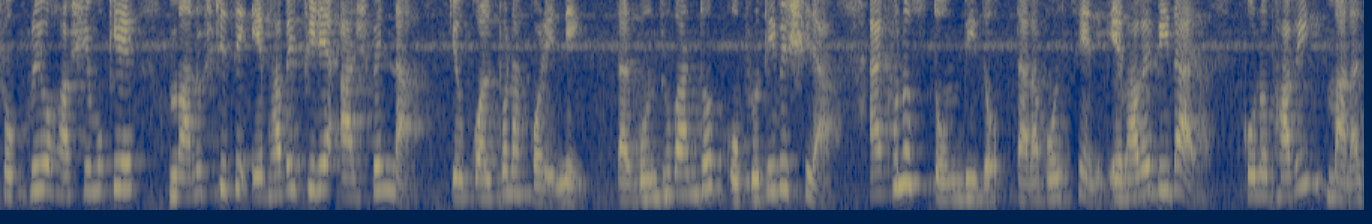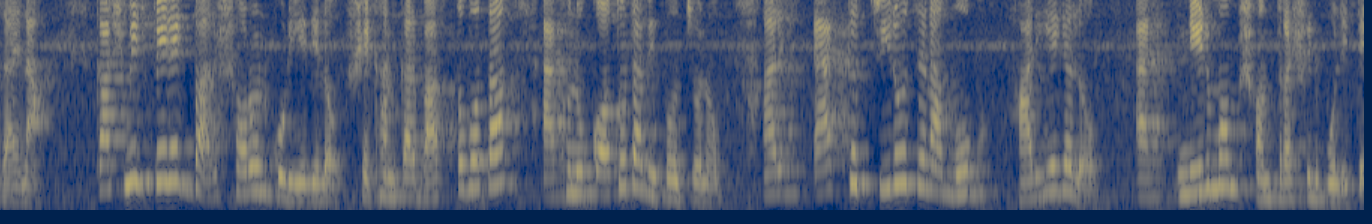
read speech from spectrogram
সক্রিয় হাসি মুখে মানুষটি যে এভাবে ফিরে আসবেন না, কেউ কল্পনা করেননি। তার বন্ধুবান্ধব ও প্রতিবেশীরা এখনও স্তম্ভিত তারা বলছেন এভাবে বিদায় কোনোভাবেই মানা যায় না কাশ্মীর ফের একবার স্মরণ করিয়ে দিল সেখানকার বাস্তবতা এখনও কতটা বিপজ্জনক আর এক চিরচেনা মুখ হারিয়ে গেল এক নির্মম সন্ত্রাসীর বলিতে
